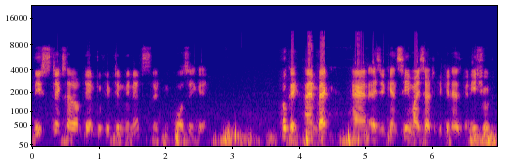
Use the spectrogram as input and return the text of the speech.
this takes around 10 to 15 minutes. Let me pause again. Okay i'm back. And as you can see my certificate has been issued.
